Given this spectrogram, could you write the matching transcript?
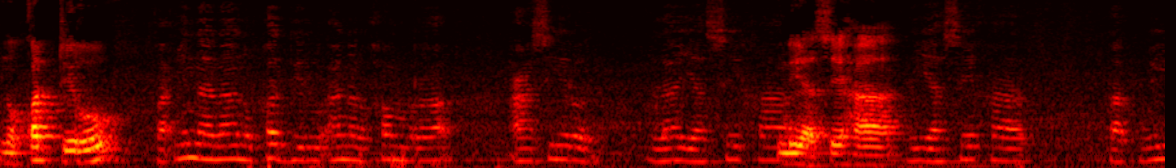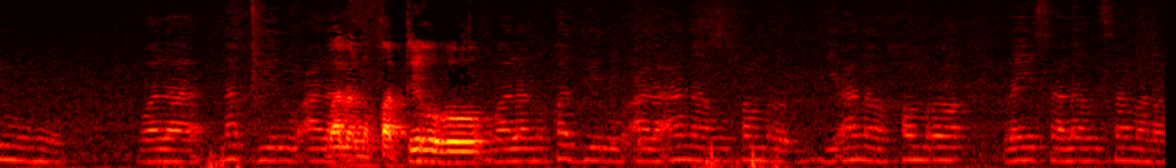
nuqaddiru fa innana nuqaddiru anna al khamra asirun la yasiha liyasiha liyasiha takwimuhu wala naqdiru ala wala nuqaddiruhu. Wala nuqaddiru ala anahu khamrun di anna al-khamra laysa lahu samanan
